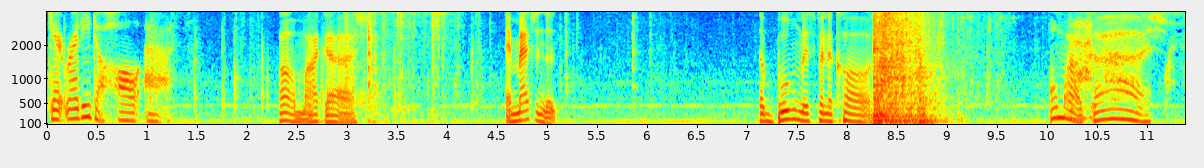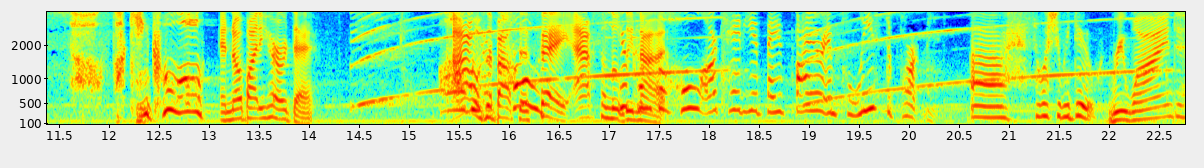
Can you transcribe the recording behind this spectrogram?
Get ready to haul ass. Oh my gosh. Imagine the the boom is finna cause. Oh my That gosh. Was so fucking cool. And nobody heard that. I was about to say, absolutely Here comes not. the whole Arcadia Bay Fire and Police Department. Uh, so what should we do? Rewind.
